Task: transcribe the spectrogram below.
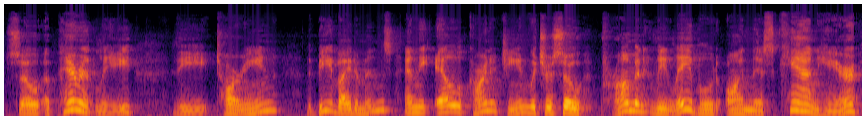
So apparently, the taurine, the B vitamins, and the L-carnitine, which are so prominently labeled on this can here,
